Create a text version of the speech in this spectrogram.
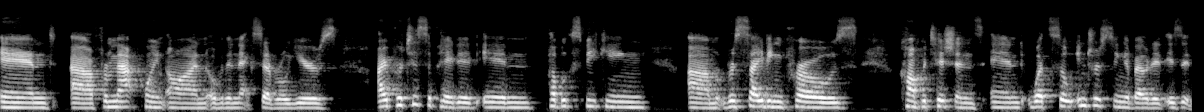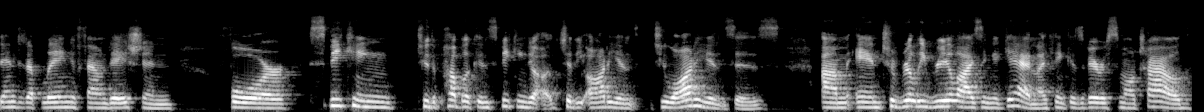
And uh, from that point on, over the next several years, I participated in public speaking, um, reciting prose competitions. And what's so interesting about it is it ended up laying a foundation for speaking to the public and speaking to, to the audience to audiences um, and to really realizing again i think as a very small child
